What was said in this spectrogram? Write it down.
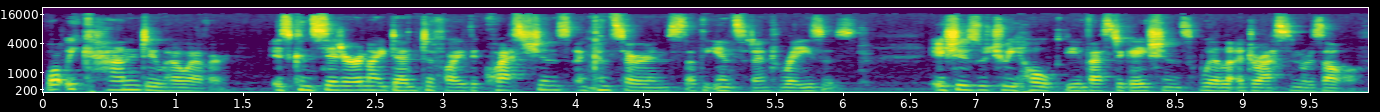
What we can do, however, is consider and identify the questions and concerns that the incident raises, issues which we hope the investigations will address and resolve.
